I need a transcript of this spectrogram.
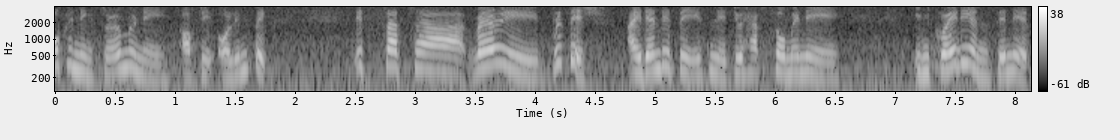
opening ceremony of the Olympics It's such a very British identity, isn't it? You have so many ingredients in it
